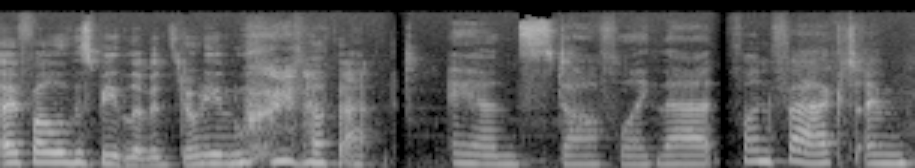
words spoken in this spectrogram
I follow the speed limits, don't even worry about that. And stuff like that. Fun fact, I'm,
